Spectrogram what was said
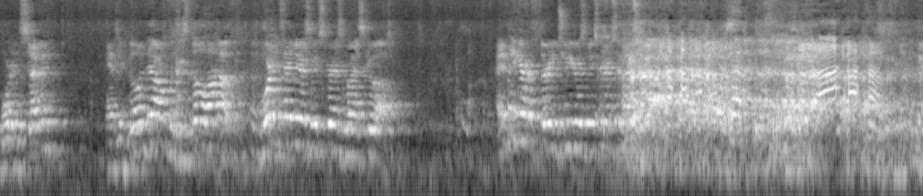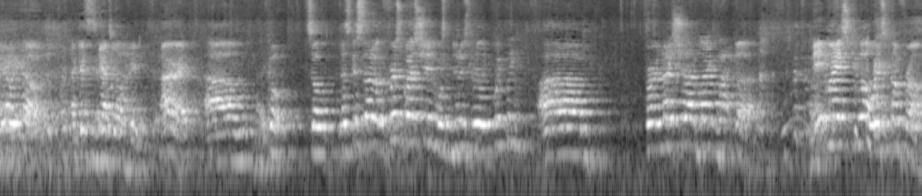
More than seven? Hands are going down, but there's still a lot up. More than 10 years of experience with MySQL. Anybody here have 32 years of experience with MySQL? there we go. I guess it's got you all beat. All right. Um, cool. So let's get started with the first question. We're going to do this really quickly. Um, for a nice shot of black vodka, name MySQL. Where's it come from?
